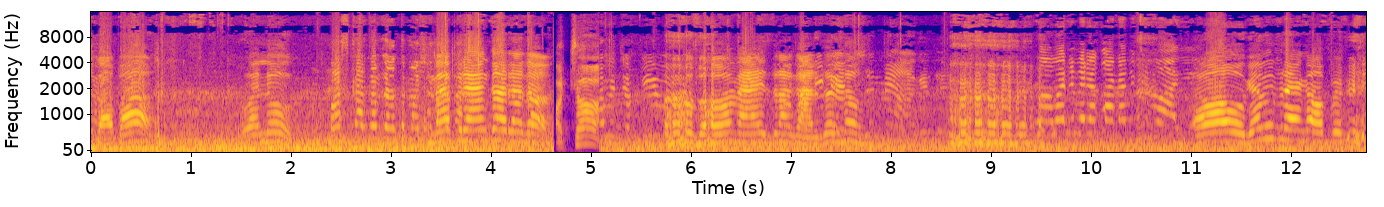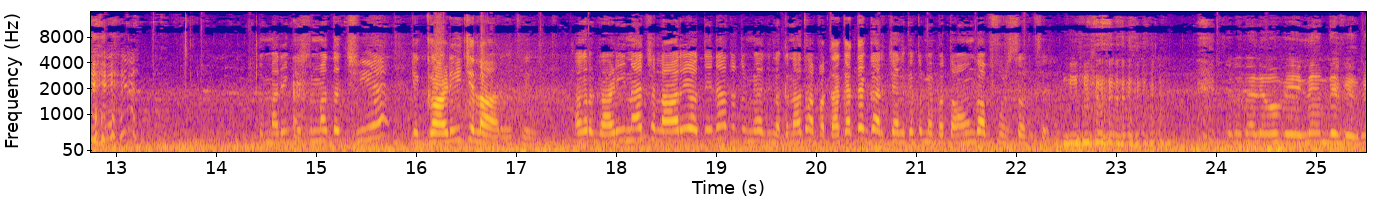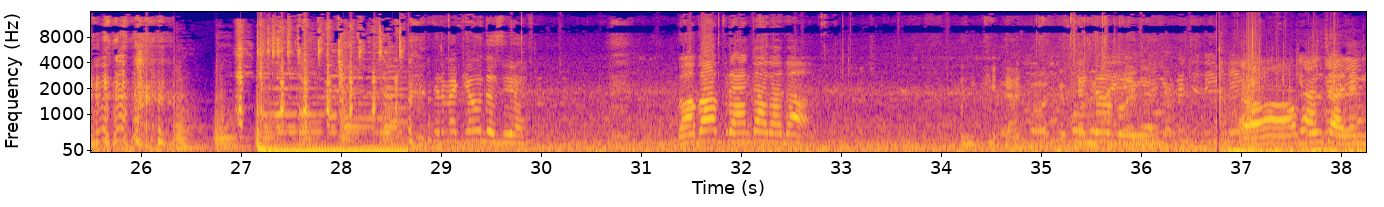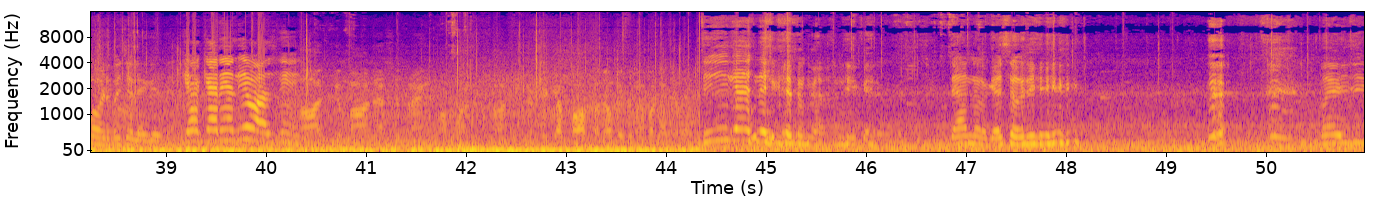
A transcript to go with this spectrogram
बाबा हेलो बस कर तमाशा मैं प्रैंक कर। रहा था। भी बाबा मैं इस तरह कर सकता हूँ टेंशन में आ गए थे। बाबा ने मेरा गाना भी चलवा दिया। हाँ हो गया भी प्रैंक आप पे भी। तुम्हारी किस्मत अच्छी है कि गाड़ी चला रहे थे। अगर गाड़ी ना चला रहे होते ना तो तुम्हें आज लगना था पता। कहते घर चल के तुम्हें बताऊँगा फुर्सत से। चलो पहले वो वेल लेंदे फिर। फिर मैं क्यों दसिया? बाबा प्रैंक कर रहा था। ठंडा बोल रहा है। हाँ क्या फुल कह रहे साइलेंट हैं? मोड पे चले गए थे। क्या कह रहे हैं आवाज़ नहीं। आज के बाद ऐसे प्रैंक पापा आगे करके क्या बाप बनोगे तुम्हें पता चलेगा। ठीक है नहीं करूँगा नहीं करूँगा। डन हो गया सॉरी भाई जी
